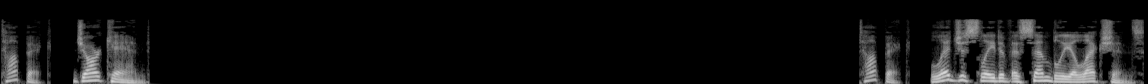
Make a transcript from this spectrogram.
Topic: Jharkhand Legislative Assembly elections.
